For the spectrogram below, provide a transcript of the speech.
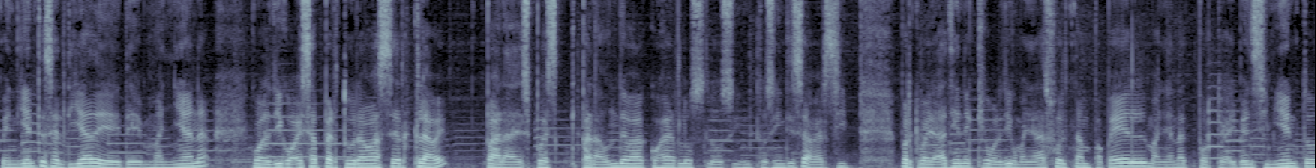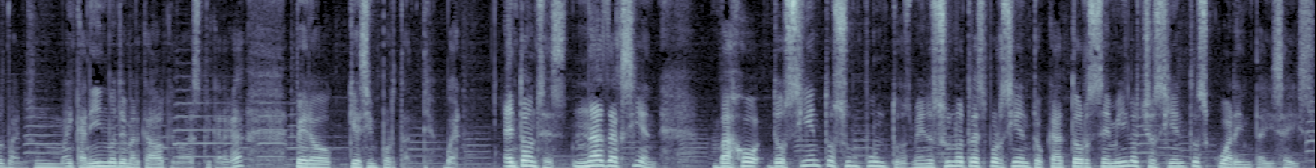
pendientes el día de, de mañana. Como les digo, esa apertura va a ser clave para después, para dónde va a coger los, los, los, índices, a ver si, porque mañana tiene que, como les digo, mañana sueltan papel, mañana porque hay vencimientos, bueno, es un mecanismo de mercado que no voy a explicar acá, pero que es importante. Bueno, entonces, Nasdaq 100 bajó 201 puntos, menos 1,3%, 14.846.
